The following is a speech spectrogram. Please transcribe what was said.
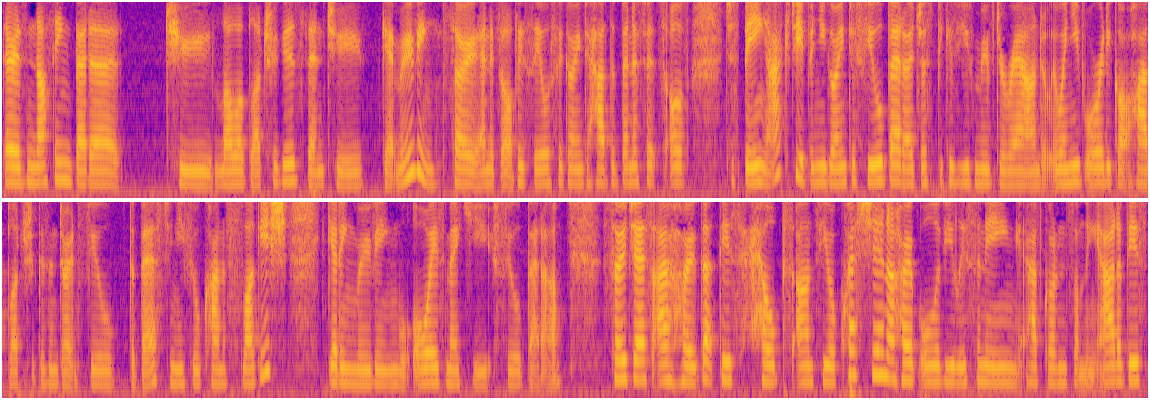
there is nothing better to lower blood sugars than to get moving. So, and it's obviously also going to have the benefits of just being active and you're going to feel better just because you've moved around. When you've already got high blood sugars and don't feel the best and you feel kind of sluggish, getting moving will always make you feel better. So, Jess, I hope that this helps answer your question. I hope all of you listening have gotten something out of this.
